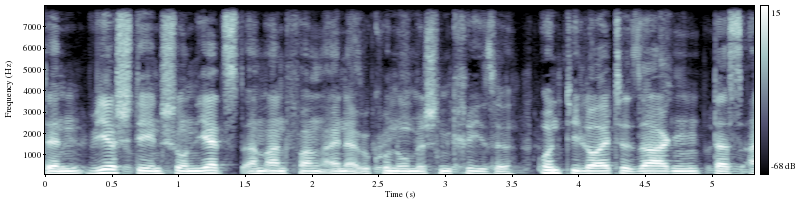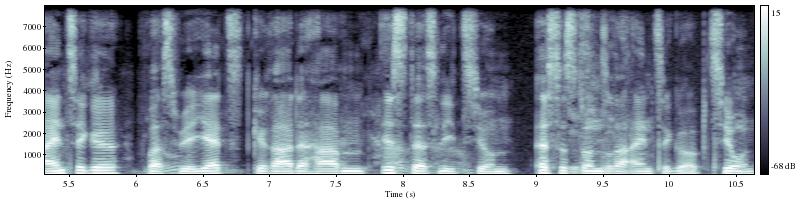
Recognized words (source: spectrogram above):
denn wir stehen schon jetzt am Anfang einer ökonomischen Krise. Und die Leute sagen, das Einzige, was wir jetzt gerade haben, ist das Lithium. Es ist unsere einzige Option.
